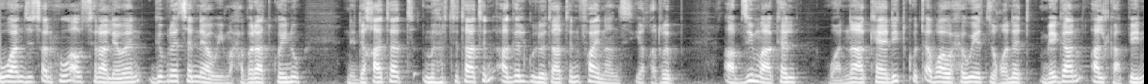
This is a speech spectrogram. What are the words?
እዋን ዝጸንሑ ኣውስትራልያውያን ግብረ ሰናያዊ ማሕበራት ኰይኑ ንድኻታት ምህርትታትን ኣገልግሎታትን ፋይናንስ የቕርብ። ኣብዚ ማእከል ዋና ኣካያዲት ቁጠባዊ ሕውየት ዝዀነት ሜጋን ኣልካፒን፣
